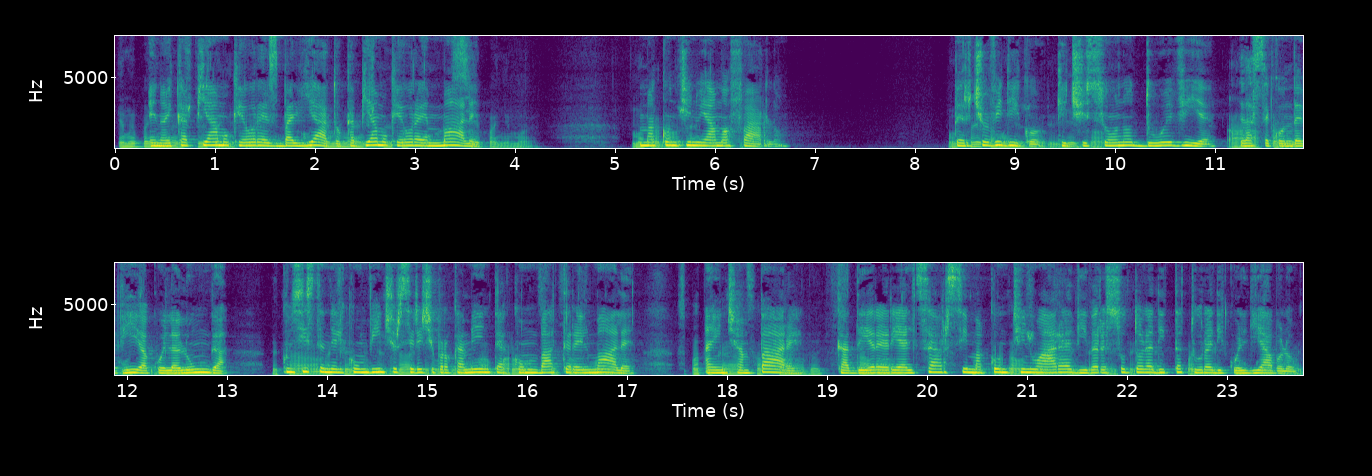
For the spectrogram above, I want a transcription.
E noi capiamo che ora è sbagliato, capiamo che ora è male, ma continuiamo a farlo. Perciò vi dico che ci sono due vie. La seconda via, quella lunga, consiste nel convincersi reciprocamente a combattere il male, a inciampare, cadere e rialzarsi, ma continuare a vivere sotto la dittatura di quel diavolo,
